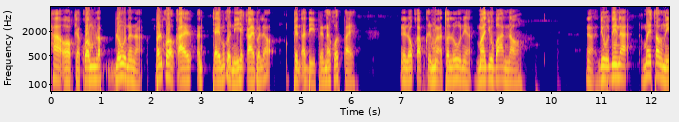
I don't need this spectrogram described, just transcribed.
ถ้าออกจากความรับรู้นั่นอะ มันก็กายใจมันก็หนีจากกายไปแล้ว เป็นอดีตเป็นอนาคตไปเรากลับขึ้นมาตัวรู้เนี่ย มาอยู่บ้านเราอยู่นี่นะไม่ต้องหนี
